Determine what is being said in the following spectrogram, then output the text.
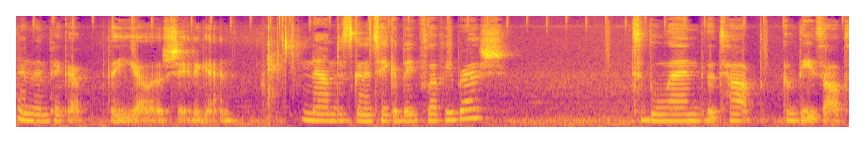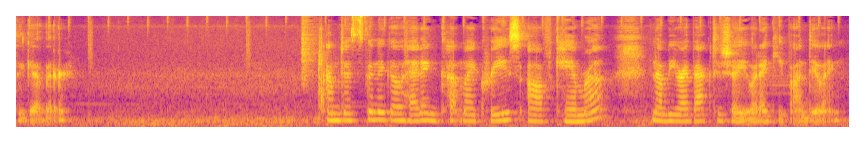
and then pick up the yellow shade again. Now I'm just gonna take a big fluffy brush to blend the top of these all together. I'm just gonna go ahead and cut my crease off camera, and I'll be right back to show you what I keep on doing.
